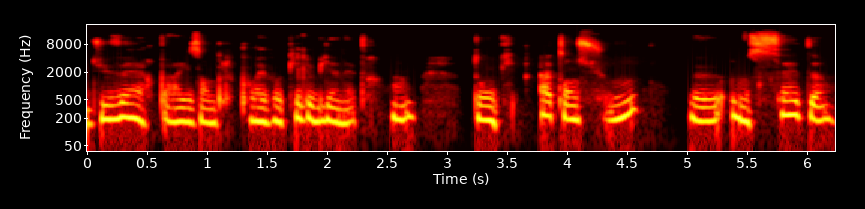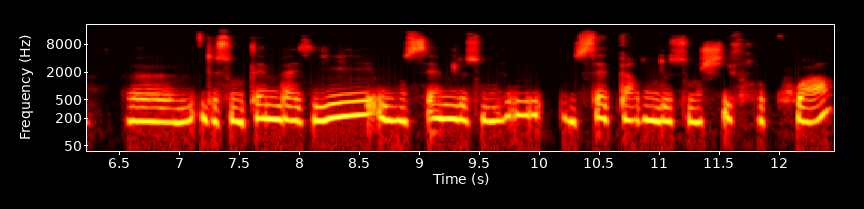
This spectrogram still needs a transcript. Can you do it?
du vert, par exemple, pour évoquer le bien-être. Hein Donc attention, on cède euh, de son thème basique ou on sème de son, on cède pardon de son chiffre quoi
